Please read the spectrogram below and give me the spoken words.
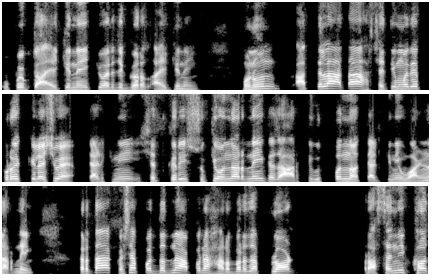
उपयुक्त आहे की नाही किंवा त्याची गरज आहे की नाही. म्हणून आपल्याला आता शेतीमध्ये प्रयोग केल्याशिवाय त्या ठिकाणी शेतकरी सुखी होणार नाही त्याचं आर्थिक उत्पन्न त्या ठिकाणी वाढणार नाही. तर आता कशा पद्धतीनं आपण हरभराचा प्लॉट रासायनिक खत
